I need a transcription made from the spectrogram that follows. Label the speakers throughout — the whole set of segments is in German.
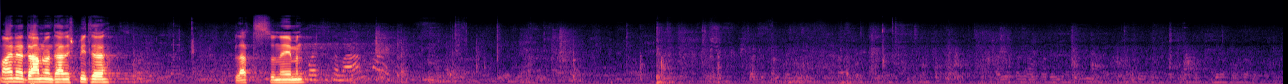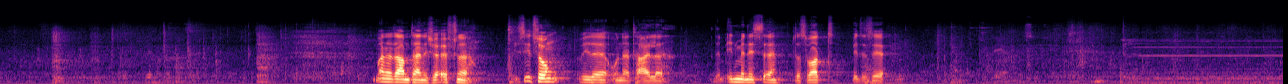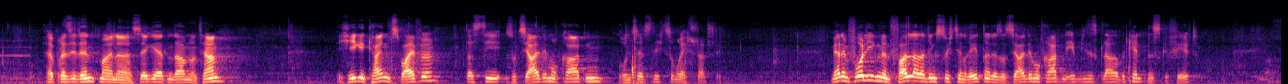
Speaker 1: Meine Damen und Herren, ich bitte, Platz zu nehmen. Meine Damen und Herren, ich eröffne die Sitzung wieder und erteile dem Innenminister das Wort. Bitte sehr.
Speaker 2: Herr Präsident, meine sehr geehrten Damen und Herren! Ich hege keinen Zweifel, dass die Sozialdemokraten grundsätzlich zum Rechtsstaat stehen. Mir hat im vorliegenden Fall allerdings durch den Redner der Sozialdemokraten eben dieses klare Bekenntnis gefehlt.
